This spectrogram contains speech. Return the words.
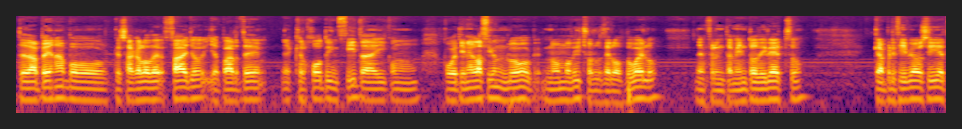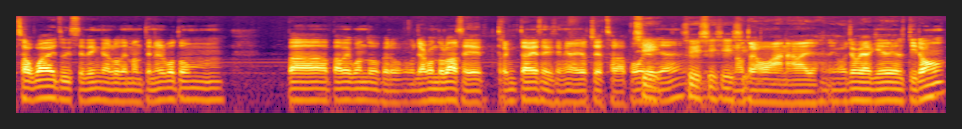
te da pena porque saca los de fallos y aparte es que el juego te incita y con. Porque tiene la opción luego, que no hemos dicho, de los duelos, de enfrentamiento directo. Que al principio sí está guay, tú dices, venga, lo de mantener el botón para ver cuándo, pero ya cuando lo hace 30 veces dice, mira, yo estoy hasta la polla ya. Sí, sí, sí. No tengo ganas, vaya. Digo, yo voy aquí del tirón,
